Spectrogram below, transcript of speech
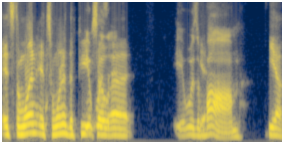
It's the one, it's one of the few. It So, was uh, it was a yeah. bomb. yeah.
